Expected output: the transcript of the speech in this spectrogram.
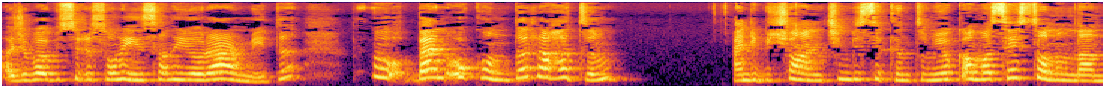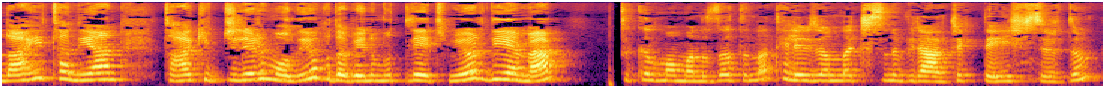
acaba bir süre sonra insanı yorar mıydı? Ben o konuda rahatım. Hani bir şu an için bir sıkıntım yok ama ses tonumdan dahi tanıyan takipçilerim oluyor. Bu da beni mutlu etmiyor diyemem. Sıkılmamanız adına televizyonun açısını birazcık değiştirdim.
